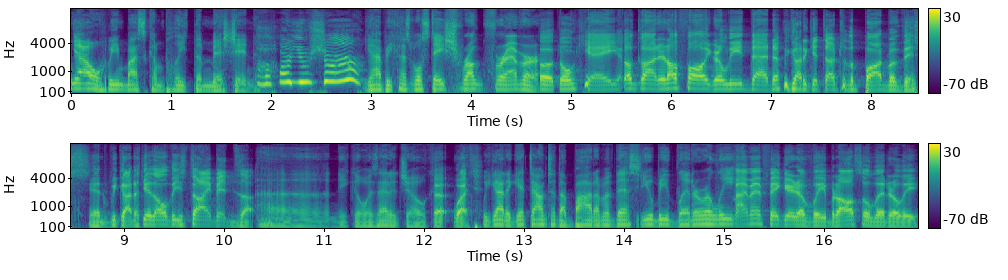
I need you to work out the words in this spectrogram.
No, we must complete the mission. Uh, Are you sure? Yeah, because we'll stay shrunk forever. Uh, okay. I got it. I'll follow your lead then. We gotta get down to the bottom of this, and we gotta get all these diamonds. Uh, Uh, Nico, was that a joke? uh, what? We gotta get down to the bottom of this. You mean literally? I meant figuratively, but also literally.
